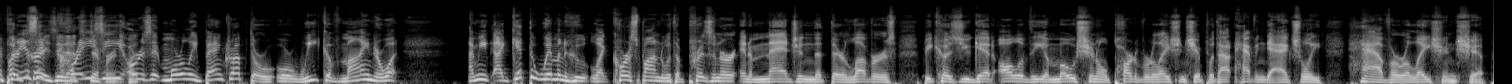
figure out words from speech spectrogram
if but they're is crazy, it that's crazy different, or but- is it morally bankrupt or, or weak of mind or what? I mean, I get the women who like correspond with a prisoner and imagine that they're lovers because you get all of the emotional part of a relationship without having to actually have a relationship.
